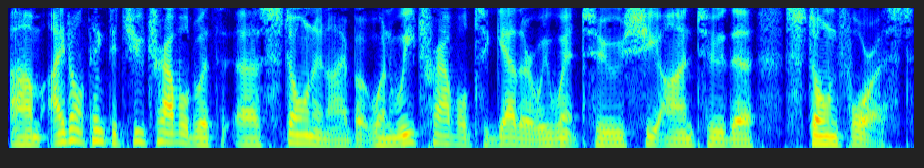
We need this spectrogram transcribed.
Um, I don't think that you traveled with uh, Stone and I, but when we traveled together, we went to Xi'an to the Stone Forest,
